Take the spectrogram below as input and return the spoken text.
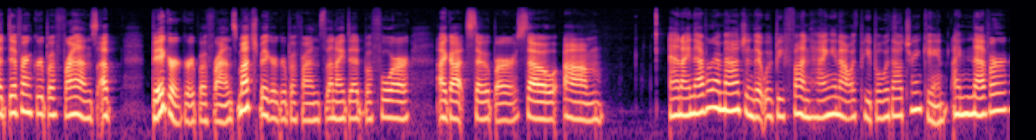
a different group of friends a bigger group of friends, much bigger group of friends than I did before I got sober. So, um, and I never imagined it would be fun hanging out with people without drinking. I never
